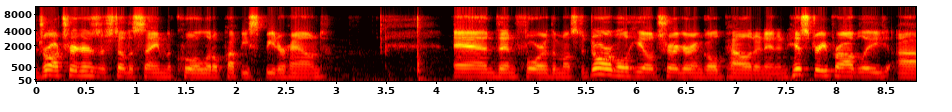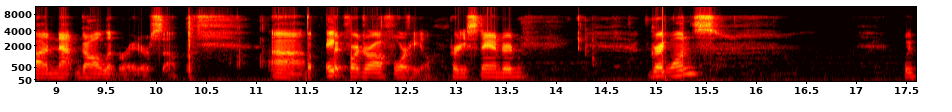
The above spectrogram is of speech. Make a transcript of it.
the draw triggers are still the same, the cool little puppy speeder hound. And then for the most adorable heal trigger in Gold Paladin and in history, probably, uh, Napgal Liberator. So, uh, 8 for draw, 4 heal. Pretty standard. Great ones. We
